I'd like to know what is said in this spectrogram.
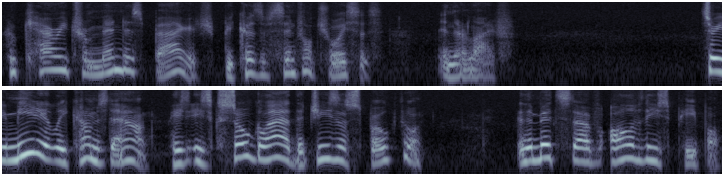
who carry tremendous baggage because of sinful choices in their life. So he immediately comes down. He's, he's so glad that Jesus spoke to him. In the midst of all of these people,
